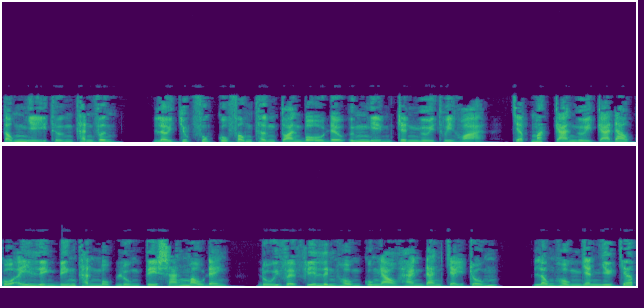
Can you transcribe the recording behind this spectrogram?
tống nhĩ thượng thanh vân. Lời chúc phúc của phong thần toàn bộ đều ứng nghiệm trên người Thùy Họa, chớp mắt cả người cả đau cô ấy liền biến thành một luồng tia sáng màu đen, đuổi về phía linh hồn của ngạo hàng đang chạy trốn. Long hồn nhanh như chớp,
